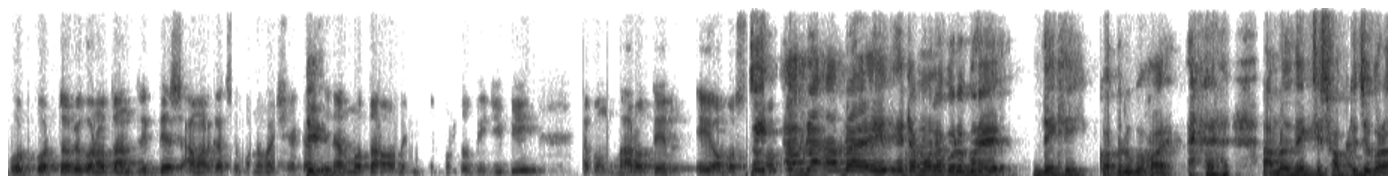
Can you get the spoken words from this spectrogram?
ভোট করতে হবে গণতান্ত্রিক দেশ আমার কাছে মনে হয় শেখ হাসিনার মতো আওয়ামী লীগের মতো বিজেপি এবং ভারতের এই অবস্থা আমরা আমরা এটা মনে করে করে দেখি কতটুকু হয়। আমরা দেখছি সবকিছু করা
